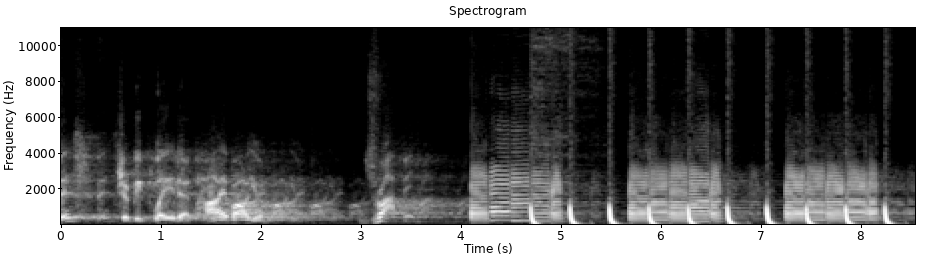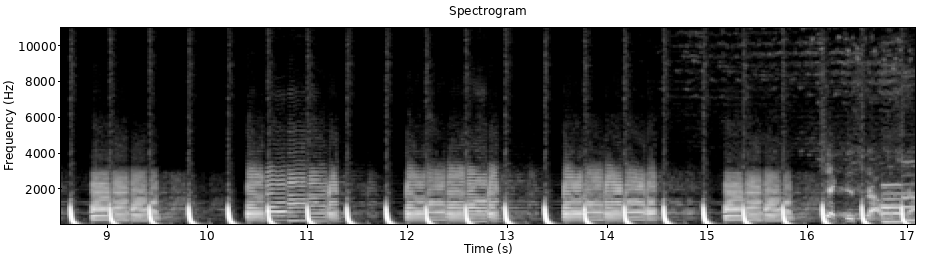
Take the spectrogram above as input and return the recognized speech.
This should be played at high volume. Drop it. Check this out.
